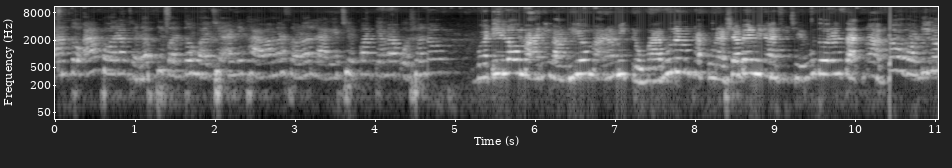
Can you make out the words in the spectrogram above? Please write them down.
આમ તો આ ખોરાક ઝડપથી બનતો હોય છે અને ખાવામાં સરળ લાગે છે. પણ તેમાં પોષણો વડીલો, મારી વાલીઓ, મારા મિત્રો, મારું નામ ઠાકુર, આશાબેન વિનાજી છે. હું ધોરણ સાતમાં વડીલો,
